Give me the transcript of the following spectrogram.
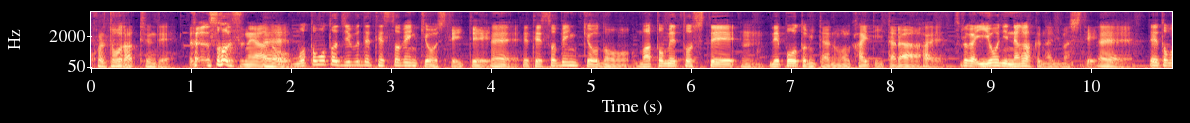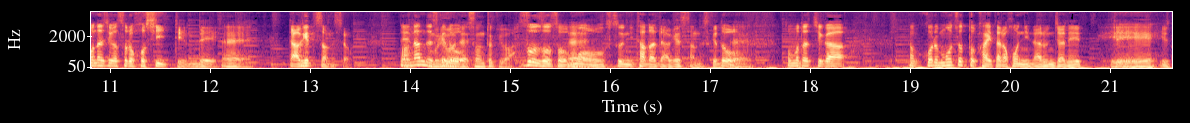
これどうだって言うんで。そうですね。もともと自分でテスト勉強をしていて、ええ。でテスト勉強のまとめとしてん、レポートみたいなものを書いていたら、はい。それが異様に長くなりまして、えで、友達がそれ欲しいって言うんで、でえ。えあげてたんですよ。で、なんですけどその時は。そうそうそう、ええ。もう普通にタダであげてたんですけど、え友達が、なんかこれもうちょっと書いたら本になるんじゃねって言っ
